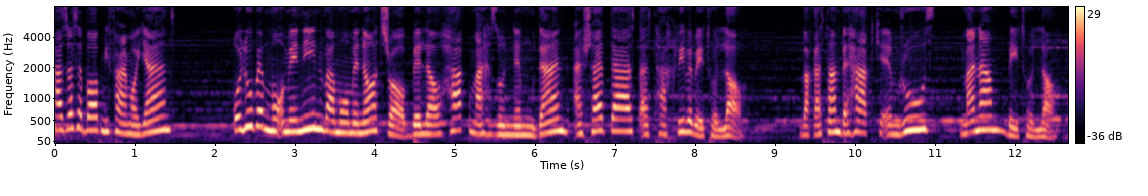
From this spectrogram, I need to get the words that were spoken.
حضرت باب میفرمایند قلوب مؤمنین و مؤمنات را بلا حق محزون نمودن اشد است از تخریب بیت الله. و قسم به حق که امروز منم بیت الله.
